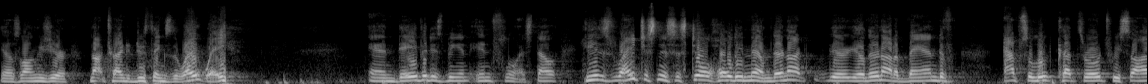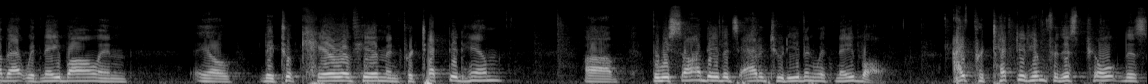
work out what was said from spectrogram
know, as long as you're not trying to do things the right way. And David is being influenced. Now, his righteousness is still holding them. They're not, they're, you know, they're not a band of absolute cutthroats. We saw that with Nabal, and you know, they took care of him and protected him. Uh, but we saw David's attitude even with Nabal. I've protected him for this, this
